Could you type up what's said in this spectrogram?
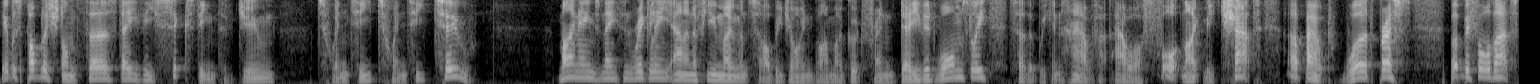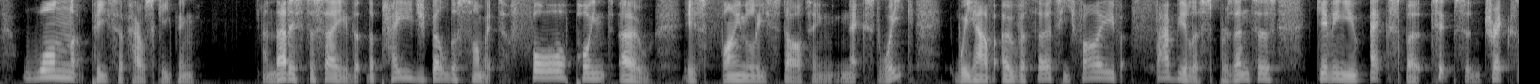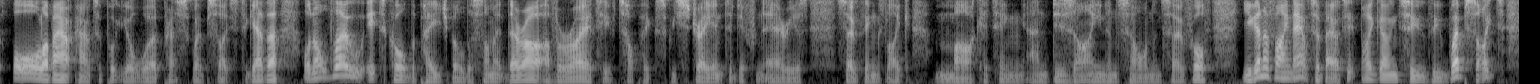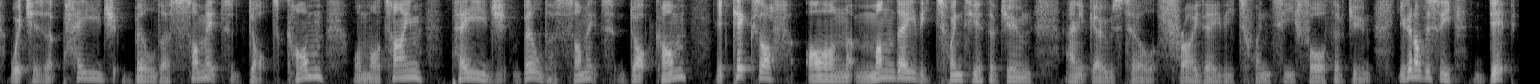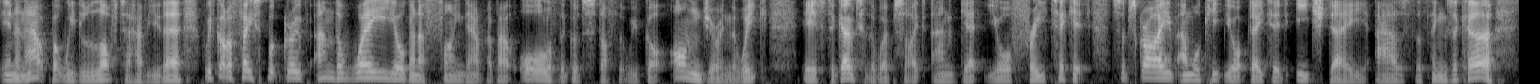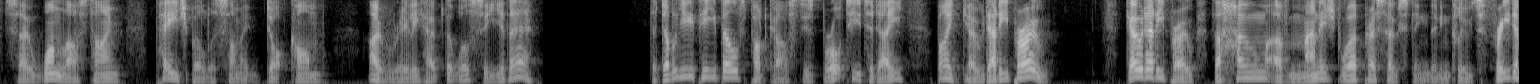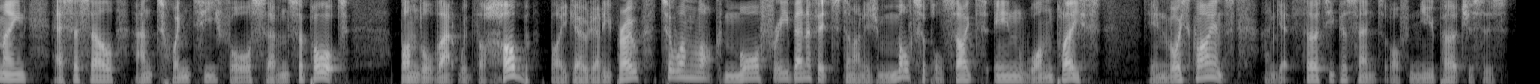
It was published on Thursday, the 16th of June, 2022. My name's Nathan Wrigley, and in a few moments, I'll be joined by my good friend David Waumsley so that we can have our fortnightly chat about WordPress. But before that, one piece of housekeeping. And that is to say that the Page Builder Summit 4.0 is finally starting next week. We have over 35 fabulous presenters giving you expert tips and tricks all about how to put your WordPress websites together. And although it's called the Page Builder Summit, there are a variety of topics. We stray into different areas, so things like marketing and design and so on and so forth. You're going to find out about it by going to the website, which is at pagebuildersummit.com. One more time, pagebuildersummit.com. It kicks off on Monday, the 20th of June, and it goes till Friday, the 24th of June. You can obviously dip in and out, but we'd love to have you there. We've got a Facebook group, and the way you're going to find out about all of the good stuff that we've got on during the week is to go to the website and get your free ticket. Subscribe, and we'll keep you updated each day as the things occur. So, one last time, pagebuildersummit.com. I really hope that we'll see you there. The WP Builds podcast is brought to you today by GoDaddy Pro. GoDaddy Pro, the home of managed WordPress hosting that includes free domain, SSL, and 24 7 support. Bundle that with the Hub by GoDaddy Pro to unlock more free benefits to manage multiple sites in one place. Invoice clients and get 30% off new purchases.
